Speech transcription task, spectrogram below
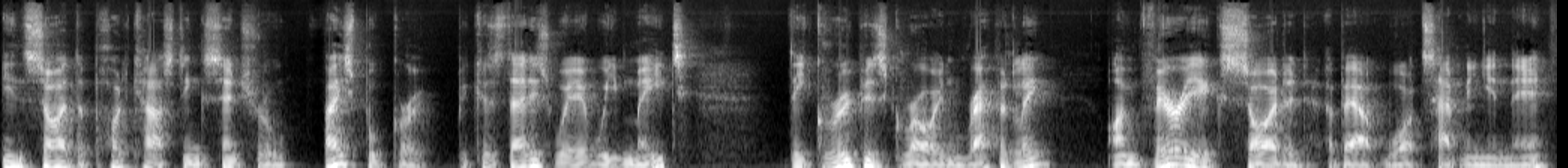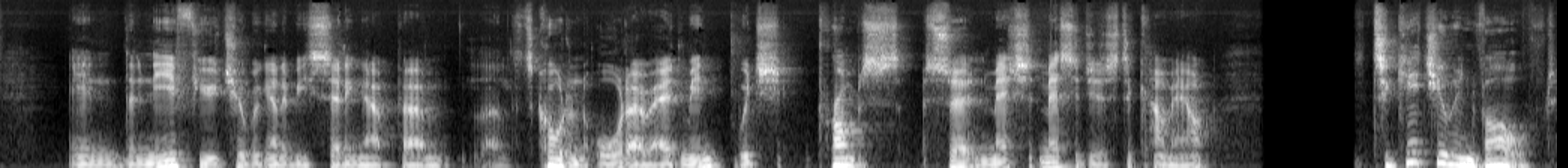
inside the Podcasting Central Facebook group because that is where we meet. The group is growing rapidly. I'm very excited about what's happening in there in the near future, we're going to be setting up, um, it's called an auto admin, which prompts certain mes- messages to come out to get you involved.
